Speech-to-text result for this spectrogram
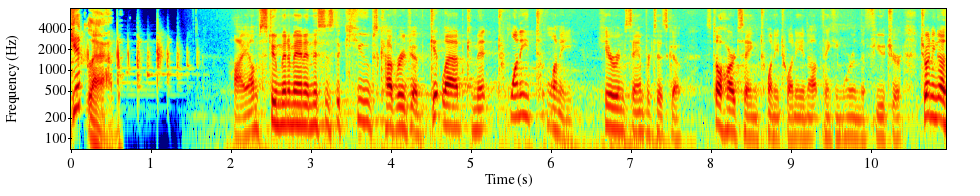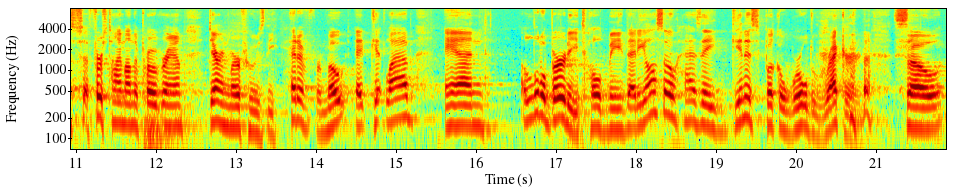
GitLab. Hi, I'm Stu Miniman and this is theCUBE's coverage of GitLab Commit 2020 here in San Francisco. Still hard saying 2020 and not thinking we're in the future. Joining us uh, first time on the program, Darren Murph, who's the head of remote at GitLab, and a little birdie told me that he also has a Guinness Book of World Record. so,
